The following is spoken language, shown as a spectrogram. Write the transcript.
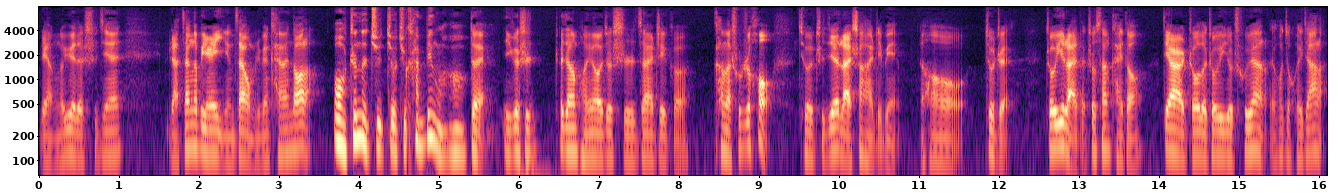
两个月的时间，两三个病人已经在我们这边开完刀了。哦，真的去就去看病了啊？对，一个是浙江朋友，就是在这个看了书之后，就直接来上海这边，然后就诊，周一来的，周三开刀，第二周的周一就出院了，然后就回家了。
